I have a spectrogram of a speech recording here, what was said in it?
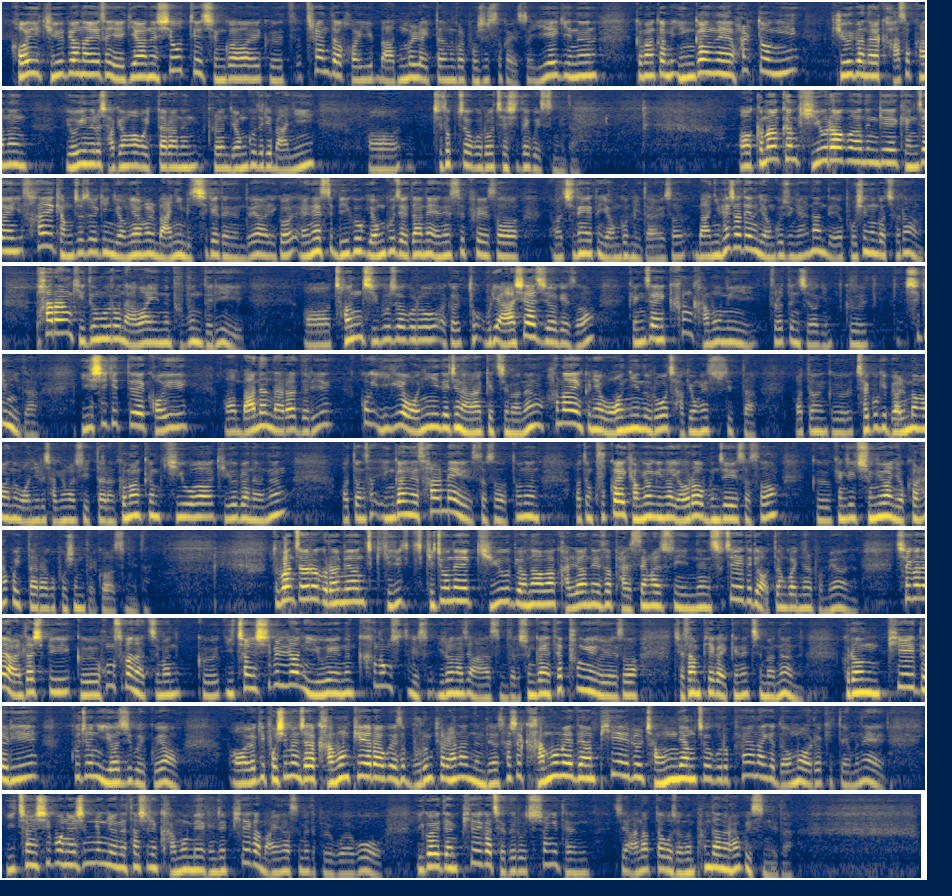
거의 기후변화에서 얘기하는 CO2의 증가의 그 트렌드가 거의 맞물려 있다는 걸 보실 수가 있어요. 이 얘기는 그만큼 인간의 활동이 기후변화를 가속하는 요인으로 작용하고 있다는 그런 연구들이 많이 어, 지속적으로 제시되고 있습니다. 어, 그만큼 기후라고 하는 게 굉장히 사회 경제적인 영향을 많이 미치게 되는데요. 이거 NS 미국 연구재단의 NSF에서 어, 진행했던 연구입니다. 그래서 많이 회자되는 연구 중에 하나인데요. 보시는 것처럼 파란 기둥으로 나와 있는 부분들이 어, 전 지구적으로 그러니까 우리 아시아 지역에서 굉장히 큰 가뭄이 들었던 지역이 그 시기입니다. 이 시기 때 거의 어, 많은 나라들이 꼭 이게 원인이 되진 않았겠지만은 하나의 그냥 원인으로 작용했을 수 있다. 어떤 그 제국이 멸망하는 원인으로 작용할 수 있다는 그만큼 기후와 기후 변화는 어떤 사- 인간의 삶에 있어서 또는 어떤 국가의 경영이나 여러 문제에 있어서 그 굉장히 중요한 역할을 하고 있다라고 보시면 될 것 같습니다. 두 번째로 그러면 기, 기존의 기후 변화와 관련해서 발생할 수 있는 수재들이 어떤 거냐를 보면 최근에 알다시피 그 홍수가 났지만 그 2011년 이후에는 큰 홍수들이 있- 일어나지 않았습니다. 중간에 태풍에 의해서 재산 피해가 있긴 했지만은 그런 피해들이 꾸준히 이어지고 있고요. 어, 여기 보시면 제가 가뭄 피해라고 해서 물음표를 해놨는데요. 사실 가뭄에 대한 피해를 정량적으로 표현하기가 너무 어렵기 때문에 2015년, 16년에 사실은 가뭄에 굉장히 피해가 많이 났음에도 불구하고 이거에 대한 피해가 제대로 추정이 되지 않았다고 저는 판단을 하고 있습니다.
